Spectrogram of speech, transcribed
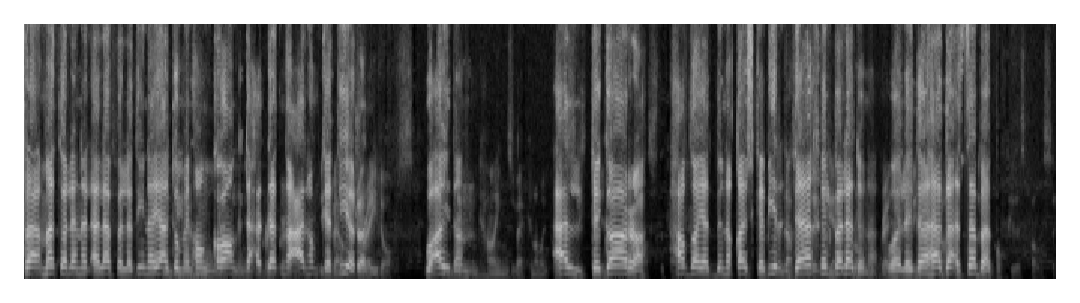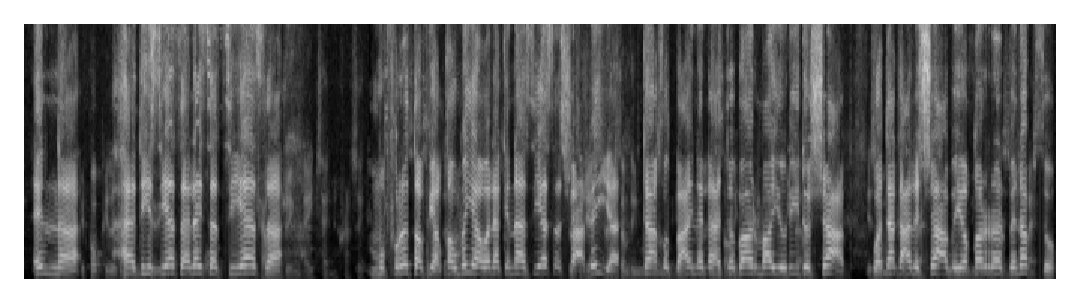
فمثلا الآلاف الذين يأتوا من هونغ كونغ تحدثنا عنهم كثيرا. وأيضا التجارة حظيت بنقاش كبير داخل بلدنا. ولذا هذا السبب إن هذه السياسة ليست سياسة مفرطة في القومية ولكنها سياسة شعبية تأخذ بعين الاعتبار ما يريد الشعب وتجعل الشعب يقرر بنفسه.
